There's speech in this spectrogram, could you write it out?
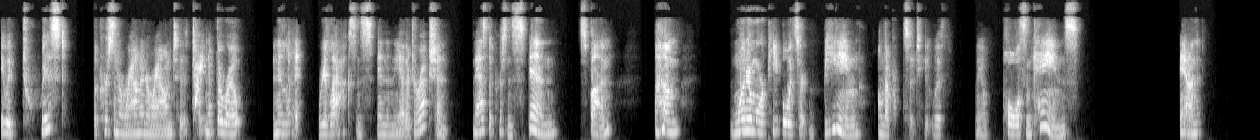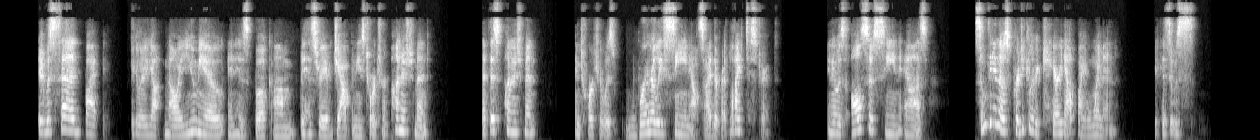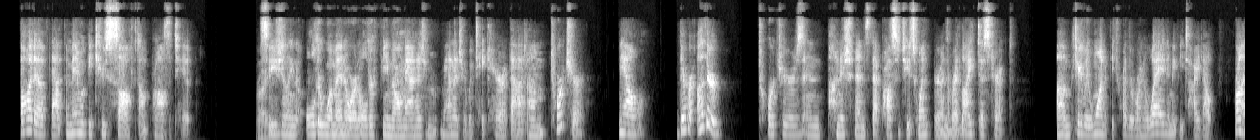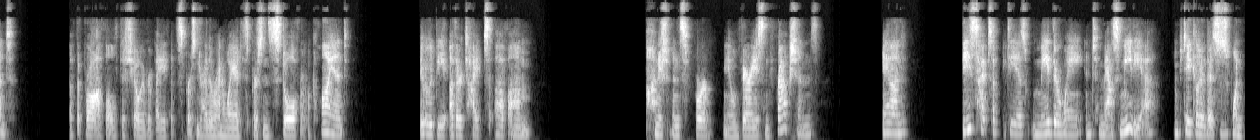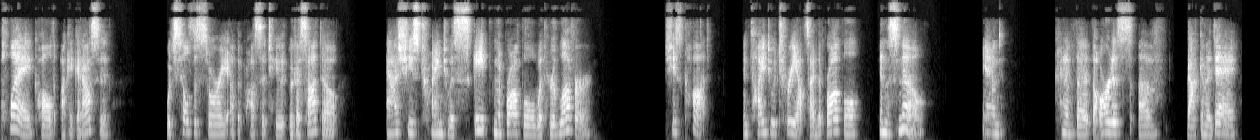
They would twist the person around and around to tighten up the rope, and then let it relax and spin in the other direction. And as the person spin spun, um, one or more people would start beating on the prostitute with you know poles and canes. And it was said by particularly Nawa Yumio in his book um, The History of Japanese Torture and Punishment that this punishment and torture was rarely seen outside the red light district. And it was also seen as something that was particularly carried out by women because it was thought of that the men would be too soft on prostitute. Right. So usually an older woman or an older female manage- manager would take care of that um, torture. Now, there are other tortures and punishments that prostitutes went through in the red light district. Um, particularly one, if they tried to run away, they may be tied out front of the brothel to show everybody that this person tried to run away or this person stole from a client. There would be other types of um, punishments for you know various infractions, and these types of ideas made their way into mass media. In particular, there's this one play called Akegarasu, which tells the story of the prostitute Urasato as she's trying to escape from the brothel with her lover. She's caught and tied to a tree outside the brothel in the snow. And kind of the, the artists of back in the day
